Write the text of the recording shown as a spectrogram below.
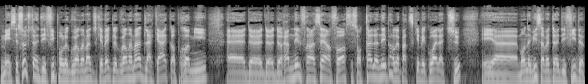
Mais c'est sûr que c'est un défi pour le gouvernement du Québec. Le gouvernement de la CAQ a promis de, de, ramener le français en force. Ils sont talonnés par le Parti québécois là-dessus. Et à mon avis, ça va être un défi de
